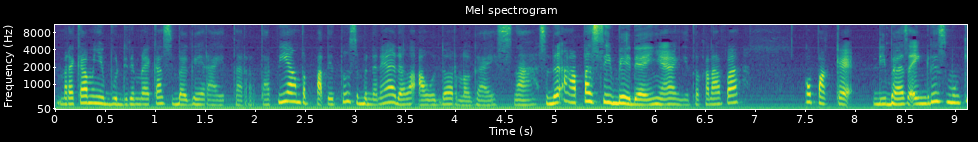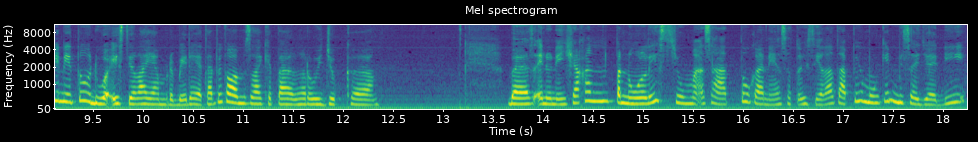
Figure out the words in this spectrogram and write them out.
Mereka menyebut diri mereka sebagai writer. Tapi yang tepat itu sebenarnya adalah outdoor loh guys. Nah sebenarnya apa sih bedanya gitu? Kenapa kok pakai di bahasa Inggris mungkin itu dua istilah yang berbeda ya? Tapi kalau misalnya kita ngerujuk ke bahasa Indonesia kan penulis cuma satu kan ya satu istilah tapi mungkin bisa jadi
